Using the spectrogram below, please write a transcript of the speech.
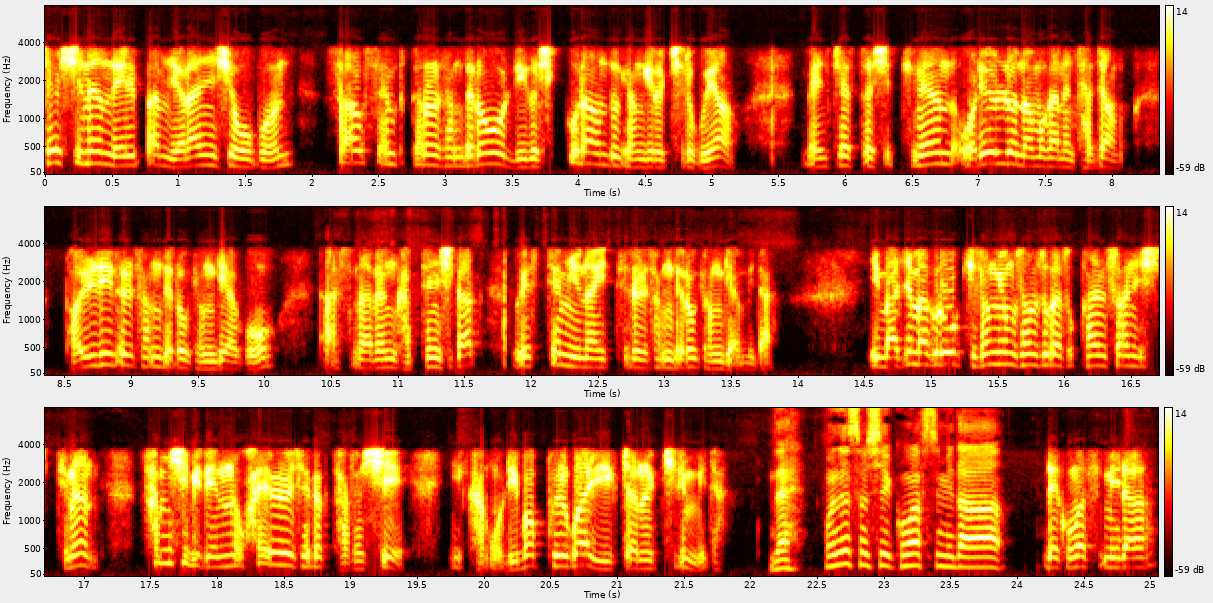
첼시는 내일 밤 11시 5분 사우스햄프턴을 상대로 리그 19라운드 경기를 치르고요. 맨체스터 시티는 월요일로 넘어가는 자정 번리를 상대로 경기하고 아스날은 같은 시각 웨스트햄 유나이티드를 상대로 경기합니다. 이 마지막으로 기성용 선수가 속한 스완시티는 30일인 화요일 새벽 5시 이 강호 리버풀과 일전을 치릅니다. 네, 오늘 소식 고맙습니다. 네, 고맙습니다.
